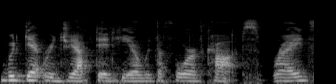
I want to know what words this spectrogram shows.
would get rejected here with the Four of Cups, right?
